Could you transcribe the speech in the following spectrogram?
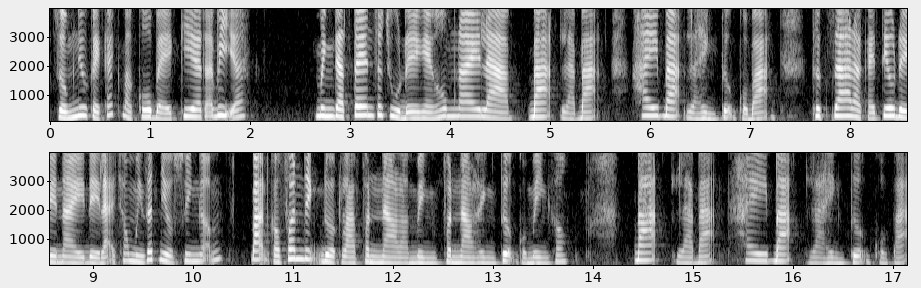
Giống như cái cách mà cô bé kia đã bị ấy mình đặt tên cho chủ đề ngày hôm nay là bạn là bạn hay bạn là hình tượng của bạn. Thực ra là cái tiêu đề này để lại trong mình rất nhiều suy ngẫm. Bạn có phân định được là phần nào là mình, phần nào là hình tượng của mình không? Bạn là bạn hay bạn là hình tượng của bạn?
